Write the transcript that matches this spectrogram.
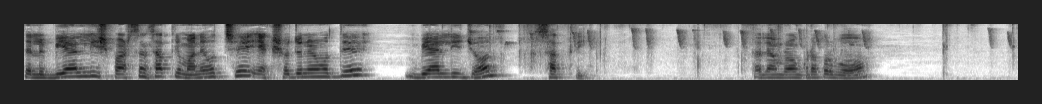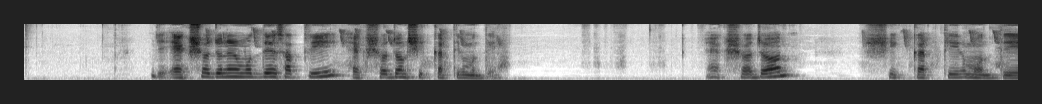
তাহলে বিয়াল্লিশ পার্সেন্ট ছাত্রী মানে হচ্ছে একশো জনের মধ্যে বিয়াল্লিশ জন ছাত্রী। তাহলে আমরা অঙ্কটা করব। যে একশো জনের মধ্যে ছাত্রী, একশো জন শিক্ষার্থীর মধ্যে। একশো জন শিক্ষার্থীর মধ্যে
